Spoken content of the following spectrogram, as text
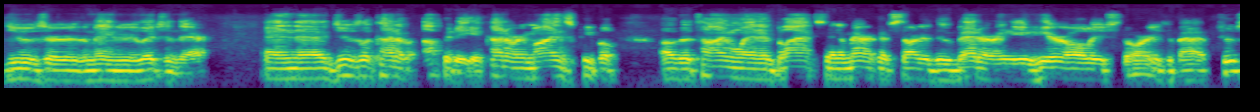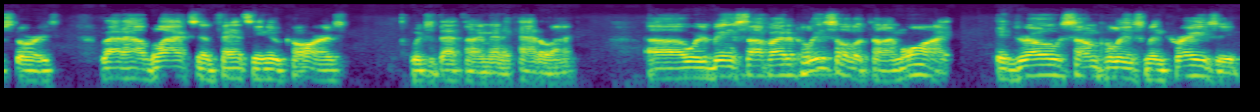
Jews are the main religion there. And uh, Jews look kind of uppity. It kind of reminds people of the time when blacks in America started to do better, and you'd hear all these stories about, true stories, about how blacks in fancy new cars, which at that time meant a Cadillac, uh, were being stopped by the police all the time. Why? It drove some policemen crazy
